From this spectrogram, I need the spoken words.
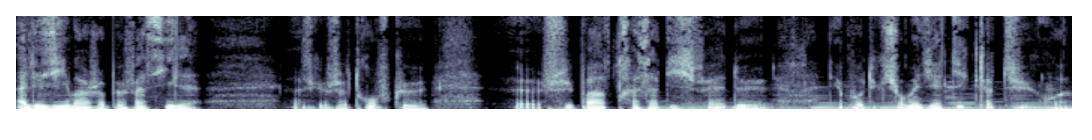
à des images un peu faciles parce que je trouve que euh, je suis pas très satisfait de des productions médiatiques là-dessus quoi.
